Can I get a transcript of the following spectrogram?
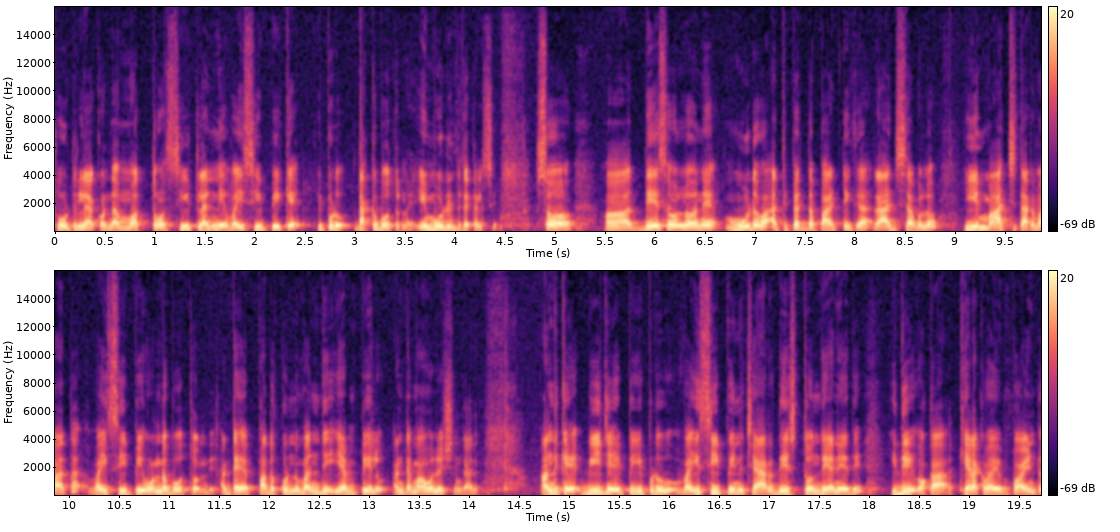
చోటు లేకుండా మొత్తం సీట్లన్నీ వైసీపీకే ఇప్పుడు దక్కబోతున్నాయి ఈ మూడింటితో కలిసి. సో దేశంలోనే మూడవ అతిపెద్ద పార్టీగా రాజ్యసభలో ఈ మార్చి తర్వాత వైసీపీ ఉండబోతోంది. అంటే పదకొండు మంది ఎంపీలు అంటే మామూలు విషయం కాదు. అందుకే బీజేపీ ఇప్పుడు వైసీపీని చేరదీస్తుంది అనేది ఇది ఒక కీలకమైన పాయింట్.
